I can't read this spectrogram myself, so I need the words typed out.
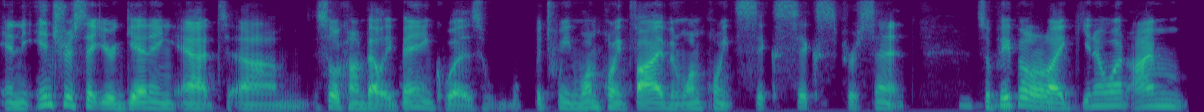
and the interest that you're getting at um, Silicon Valley Bank was between 1.5 and 1.66 percent. So mm-hmm. people are like, you know what? I'm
